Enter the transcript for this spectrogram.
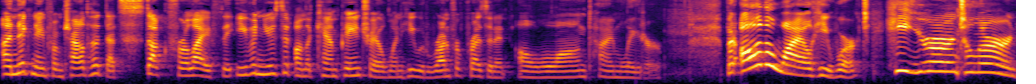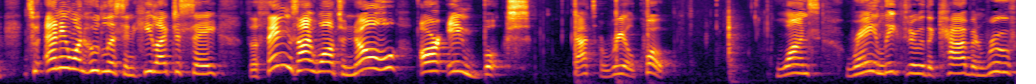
a nickname from childhood that stuck for life. They even used it on the campaign trail when he would run for president a long time later. But all the while he worked, he yearned to learn. To anyone who'd listen, he liked to say, The things I want to know are in books. That's a real quote. Once, rain leaked through the cabin roof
